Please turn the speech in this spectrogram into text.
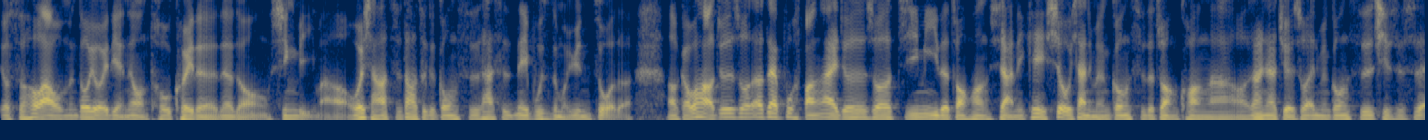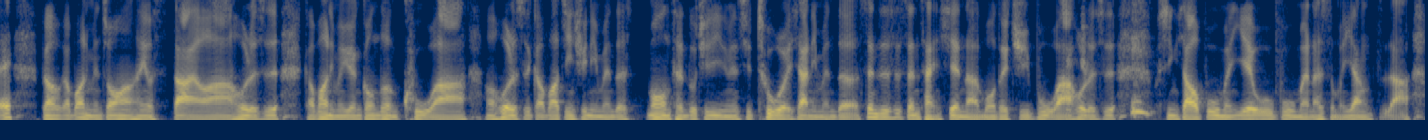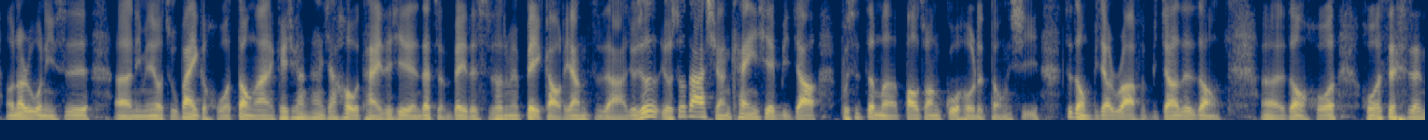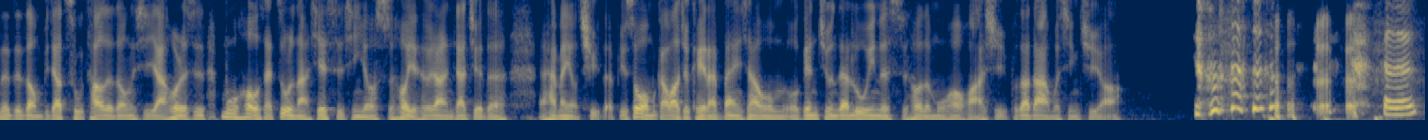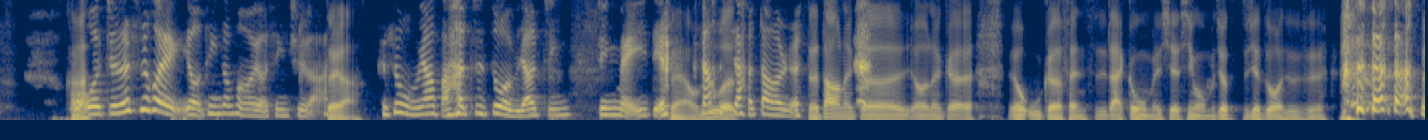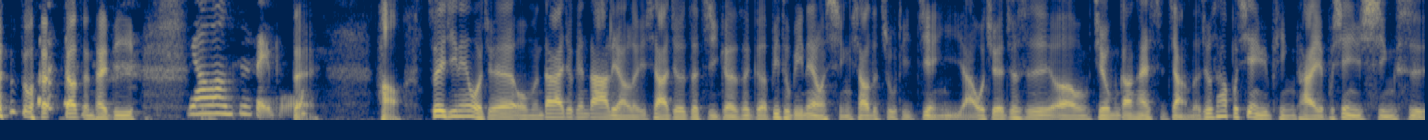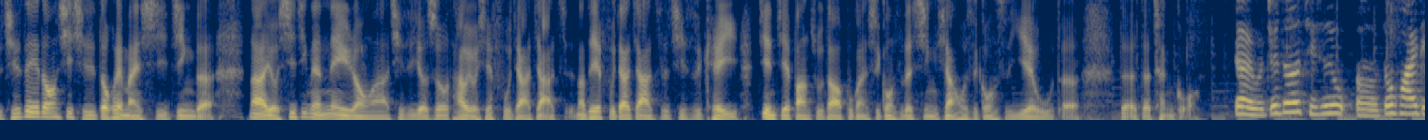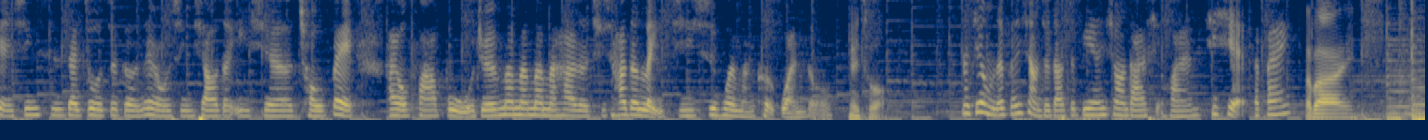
有时候啊，我们都有一点那种偷窥的那种心理嘛，哦，我想要知道这个公司它是内部是怎么运作的，哦，搞不好就是说，要在不妨碍就是说机密的状况下，你可以秀一下你们公司的状况啊，哦，让人家觉得说，哎，你们公司其实是，哎，搞搞不好你们装潢很有 style 啊，或者是搞不好你们员工都很酷啊，哦，或者是搞不好进去你们的某种程度去你们去 tour 一下你们的，甚至是生产线啊，某的局部啊，或者是行销部门、业务部门啊是什么样子啊，哦，那如果你是呃。你们有主办一个活动啊，你可以去看看一下后台这些人在准备的时候那边备稿的样子啊。有时候有时候大家喜欢看一些比较不是这么包装过后的东西，这种比较 rough、比较这种呃这种活活生生的这种比较粗糙的东西啊，或者是幕后在做了哪些事情，有时候也会让人家觉得还蛮有趣的。比如说我们搞不好就可以来办一下我们我跟 June 在录音的时候的幕后花絮，不知道大家有没有兴趣啊、哦？可能。我我觉得是会有听众朋友有兴趣啦。对啊。可是我们要把它制作的比较精 精美一点，对啊，要吓到人。得到那个有那个有五个粉丝来跟我们写信，我们就直接做了，是不是？这么标准太低，不要妄自菲薄。对。好，所以今天我觉得我们大概就跟大家聊了一下，就是这几个这个 B to B 内容行销的主题建议啊。我觉得就是呃，节目刚开始讲的，就是它不限于平台，也不限于形式。其实这些东西其实都会蛮吸睛的。那有吸睛的内容啊，其实有时候它会有一些附加价值。那这些附加价值其实可以间接帮助到不管是公司的形象或是公司业务的的的成果。对，我觉得其实呃，多花一点心思在做这个内容行销的一些筹备，还有发布，我觉得慢慢慢慢它的其实它的累积是会蛮可观的哦。没错。那今天我们的分享就到这边，希望大家喜欢，谢谢，拜拜。拜拜。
